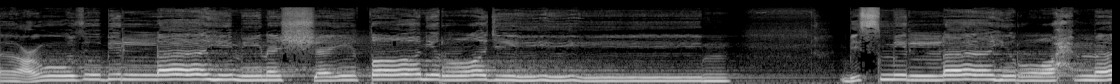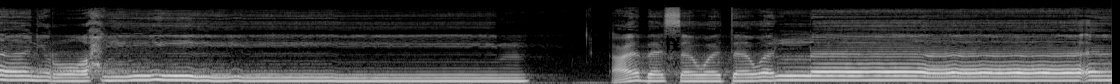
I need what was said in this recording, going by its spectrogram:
أعوذ بالله من الشيطان الرجيم. بسم الله الرحمن الرحيم. عبس وتولى أن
